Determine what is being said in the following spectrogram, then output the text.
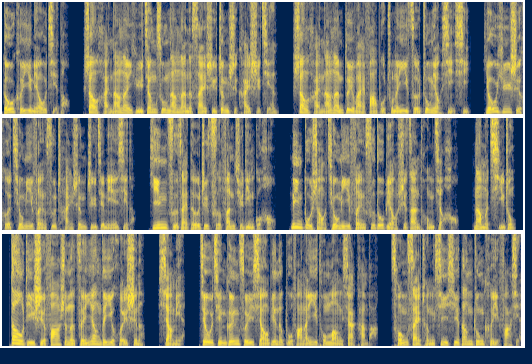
都可以了解到，上海男篮与江苏男篮的赛事正式开始前，上海男篮对外发布出了一则重要信息。由于是和球迷粉丝产生直接联系的，因此在得知此番决定过后，令不少球迷粉丝都表示赞同叫好。那么其中到底是发生了怎样的一回事呢？下面。就请跟随小编的步伐来一同往下看吧。从赛程信息当中可以发现，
